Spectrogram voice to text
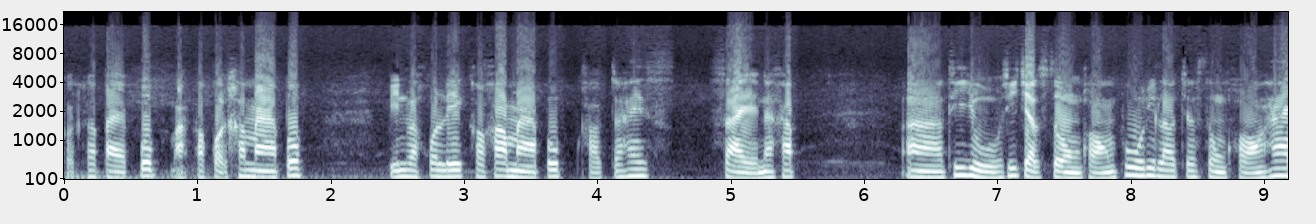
กดเข้าไปปุ๊บอพอกดเข้ามาปุ๊บปริ้นบาร์โค้ดเล็กเขาเข้ามาปุ๊บเขาจะให้ใส่นะครับที่อยู่ที่จัดส่งของผู้ที่เราจะส่งของให้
